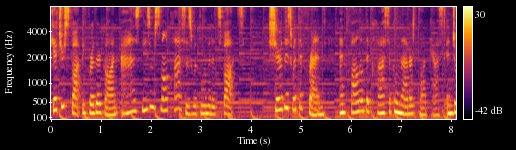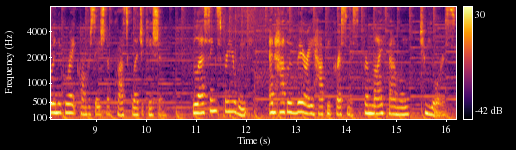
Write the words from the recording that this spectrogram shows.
Get your spot before they're gone, as these are small classes with limited spots. Share this with a friend and follow the Classical Matters podcast and join the great conversation of classical education. Blessings for your week and have a very happy Christmas from my family to yours.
